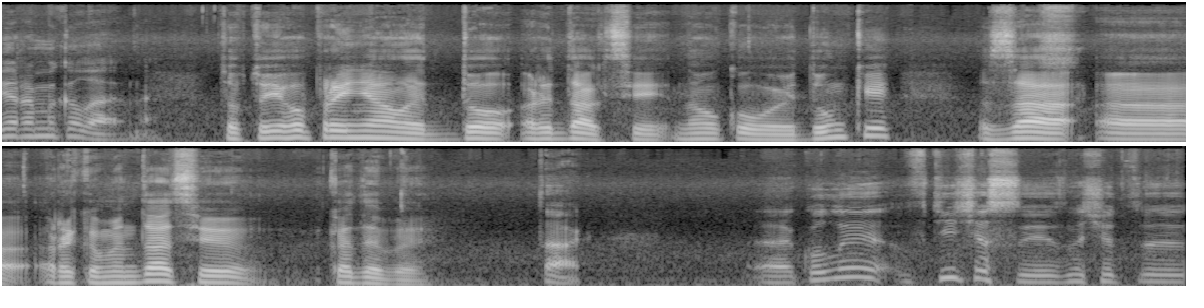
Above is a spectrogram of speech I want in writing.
Віра Миколаївна. Тобто його прийняли до редакції наукової думки за рекомендацією КДБ. Так. Е, Коли в ті часи, значить, е,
